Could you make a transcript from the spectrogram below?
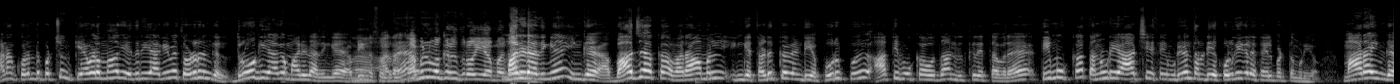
ஆனா குறைந்தபட்சம் கேவலமாக எதிரியாகவே தொடருங்கள். துரோகியாக மாறிடாதீங்க அப்படின்னு சொல்றேன். தமிழ் மக்களுக்கு துரோகியா மாதிரி மாறிடாதீங்க. இங்க பாஜக வராமல் இங்க தடுக்க வேண்டிய பொறுப்பு அதிமுகவு தான் இருக்கிறே தவிர திமுக தன்னுடைய ஆட்சியை செய்ய முடியும் தன்னுடைய கொள்கைகளை செயல்படுத்த முடியும். மாறா இங்க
